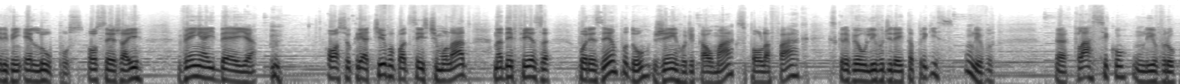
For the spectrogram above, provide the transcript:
ele vem, é lupus. Ou seja, aí vem a ideia. Ócio criativo pode ser estimulado na defesa, por exemplo, do genro de Karl Marx, Paul Lafargue, que escreveu o livro Direito à Preguiça. Um livro é, clássico, um livro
